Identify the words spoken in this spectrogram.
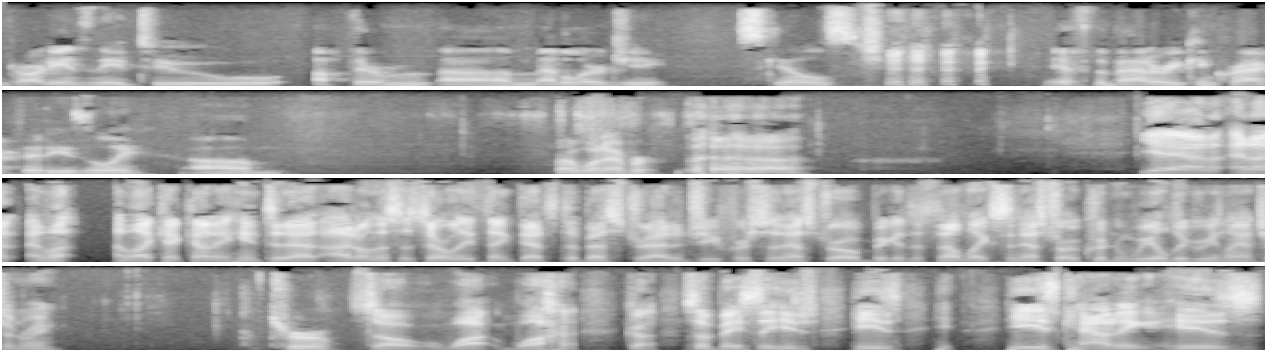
Guardians need to up their uh, metallurgy skills if the battery can crack that easily. Um, But whatever. Yeah, and and, I, and, and like I kind of hinted at, I don't necessarily think that's the best strategy for Sinestro because it's not like Sinestro couldn't wield the Green Lantern ring. True. So why why? So basically, he's he's he's counting his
